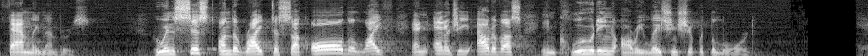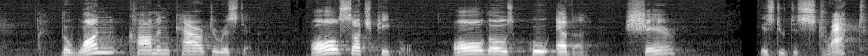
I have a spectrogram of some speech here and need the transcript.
family members who insist on the right to suck all the life and energy out of us, including our relationship with the Lord. The one common characteristic all such people, all those who ever share, is to distract,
